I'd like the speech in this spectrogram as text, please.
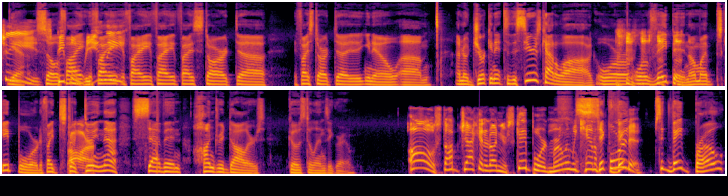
Jeez. So if I really? if I if I if I if I start uh, if I start uh, you know um, I don't know jerking it to the Sears catalog or or vaping on my skateboard, if I start Rawr. doing that, seven hundred dollars goes to Lindsey Graham. oh, stop jacking it on your skateboard, Merlin. We can't Sick afford vape, it. Sick vape, bro.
